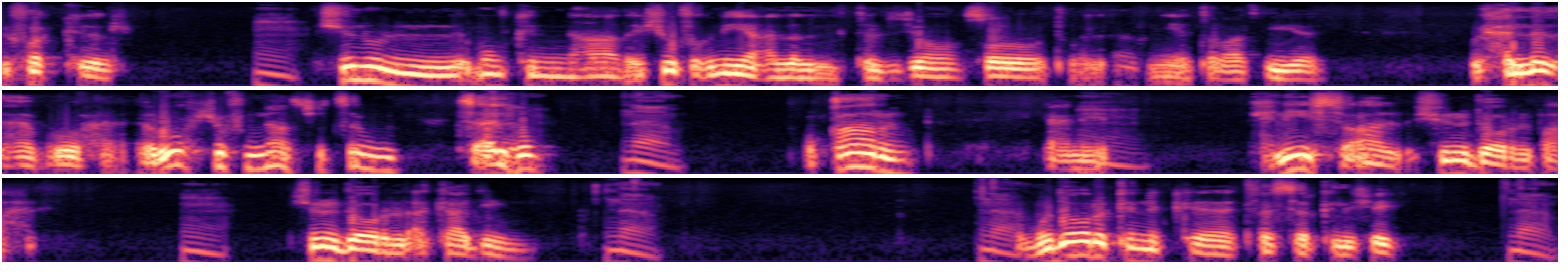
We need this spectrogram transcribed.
ويفكر شنو ممكن هذا يشوف أغنية على التلفزيون صوت ولا أغنية تراثية ويحللها بروحه روح شوف الناس شو تسوي اسالهم نعم وقارن يعني مم. هني السؤال شنو دور الباحث؟ مم. شنو دور الأكاديمي؟ نعم نعم مو دورك إنك تفسر كل شيء نعم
